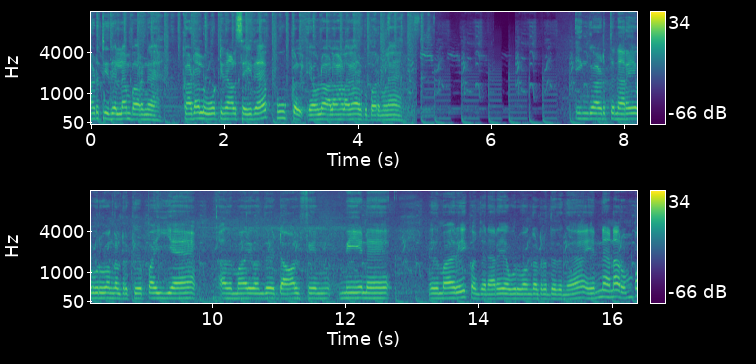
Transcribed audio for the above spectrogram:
அடுத்து இதெல்லாம் பாருங்கள் கடல் ஓட்டினால் செய்த பூக்கள். எவ்வளோ அழகழகாக இருக்குது பாருங்களேன். இங்கே அடுத்து நிறைய உருவங்கள் இருக்குது பையன் அது மாதிரி வந்து டால்ஃபின் மீன் இது மாதிரி கொஞ்சம் நிறைய உருவங்கள் இருந்ததுங்க. என்னென்னா ரொம்ப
